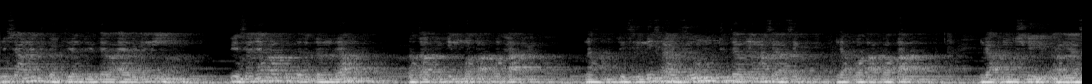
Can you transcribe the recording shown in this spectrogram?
Misalnya di bagian detail air ini, biasanya kalau bitrate rendah bakal bikin kotak-kotak. Nah di sini saya zoom detailnya masih asik, nggak kotak-kotak, nggak mushy alias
